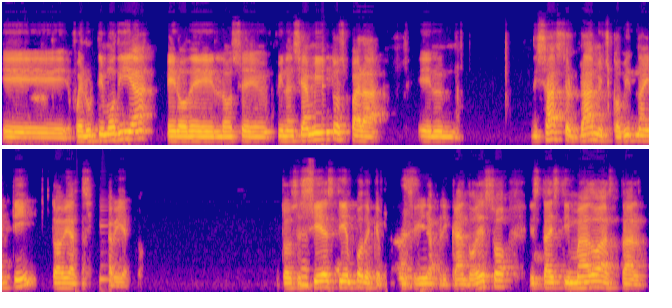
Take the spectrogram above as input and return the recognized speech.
eh, fue el último día, pero de los eh, financiamientos para el Disaster Damage COVID-19 todavía sigue abierto. Entonces, sí es tiempo de que puedan seguir aplicando. Eso está estimado hasta,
